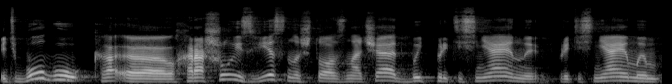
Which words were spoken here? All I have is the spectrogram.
Ведь Богу э, хорошо известно, что означает быть притесняемым,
